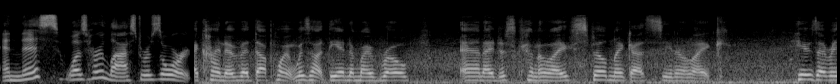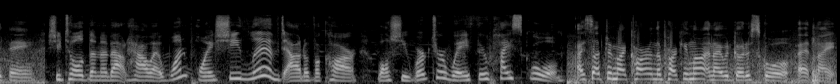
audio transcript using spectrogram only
and this was her last resort. I kind of at that point was at the end of my rope and I just kind of like spilled my guts, you know, like here's everything. She told them about how at one point she lived out of a car while she worked her way through high school. I slept in my car in the parking lot and I would go to school at night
